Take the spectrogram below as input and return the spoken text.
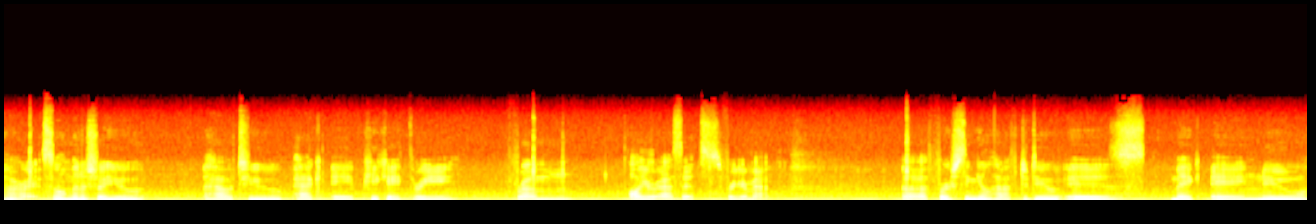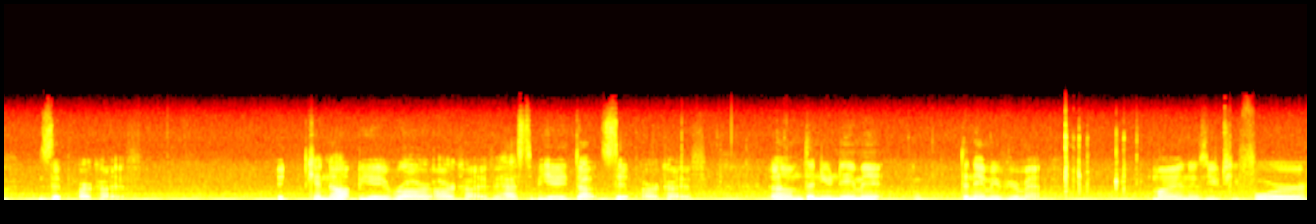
Alright, so I'm going to show you how to pack a PK3 from all your assets for your map. Uh, first thing you'll have to do is make a new zip archive. It cannot be a RAR archive, it has to be a .zip archive. Um, then you name it the name of your map. Mine is UT4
